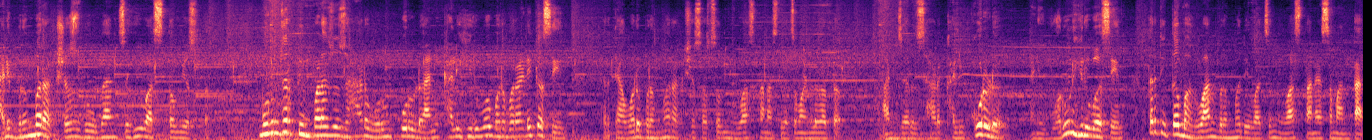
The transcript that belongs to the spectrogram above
आणि ब्रह्मराक्षस दोघांचंही वास्तव्य असतं. म्हणून जर पिंपळाचं झाड वरून कोरडं आणि खाली हिरवं भरभराटीत असेल तर त्यावर ब्रह्मराक्षसाचं निवासस्थान असल्याचं मानलं जातं. आणि जर झाड खाली कोरडं आणि वरून हिरवं असेल तर तिथं भगवान ब्रह्मदेवाचं निवासस्थान असं मानतात.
